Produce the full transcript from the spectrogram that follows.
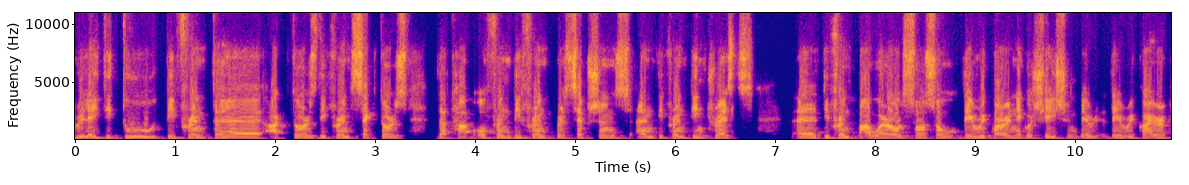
related to different actors different sectors that have often different perceptions and different interests uh, different power also. So they require negotiation. They, they require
